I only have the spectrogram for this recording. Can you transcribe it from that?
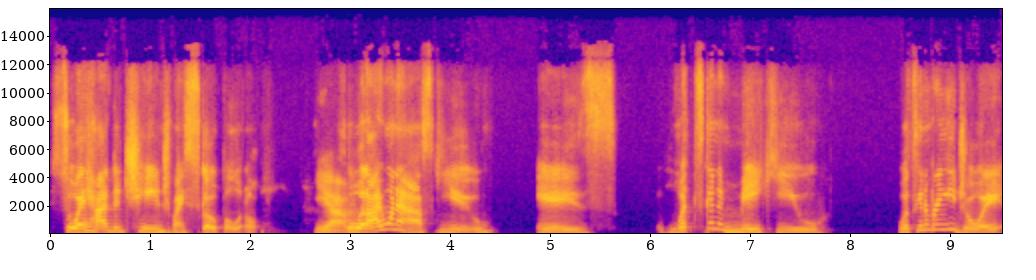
So I had to change my scope a little. Yeah. So what I want to ask you is what's going to make you what's going to bring you joy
